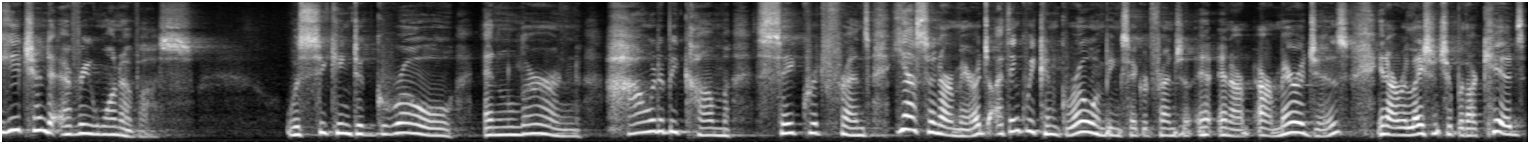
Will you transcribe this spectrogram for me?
each and every one of us was seeking to grow and learn how to become sacred friends. Yes, in our marriage, I think we can grow in being sacred friends in our, our marriages, in our relationship with our kids.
